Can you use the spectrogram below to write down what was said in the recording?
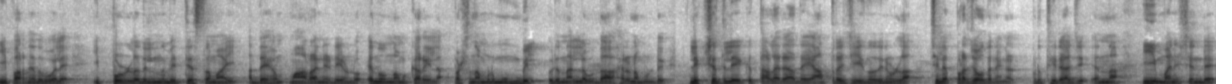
ഈ പറഞ്ഞതുപോലെ ഇപ്പോഴുള്ളതിൽ നിന്ന് വ്യത്യസ്തമായി അദ്ദേഹം മാറാനിടയുണ്ടോ എന്നൊന്നും നമുക്കറിയില്ല. പക്ഷെ നമ്മുടെ മുമ്പിൽ ഒരു നല്ല ഉദാഹരണമുണ്ട്. ലക്ഷ്യത്തിലേക്ക് തളരാതെ യാത്ര ചെയ്യുന്നതിനുള്ള ചില പ്രചോദനങ്ങൾ പൃഥ്വിരാജ് എന്ന ഈ മനുഷ്യന്റെ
